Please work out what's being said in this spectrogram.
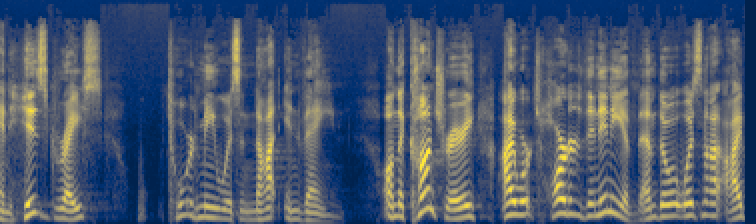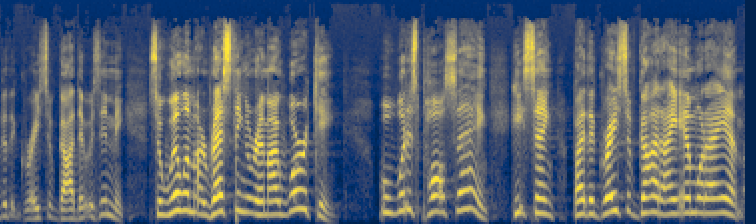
And his grace toward me was not in vain. On the contrary, I worked harder than any of them, though it was not I, but the grace of God that was in me. So, Will, am I resting or am I working? Well, what is Paul saying? He's saying, by the grace of God, I am what I am.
